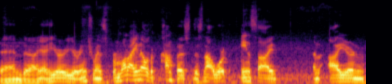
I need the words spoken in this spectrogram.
And uh, yeah, here are your instruments. From what I know, the compass does not work inside an iron,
